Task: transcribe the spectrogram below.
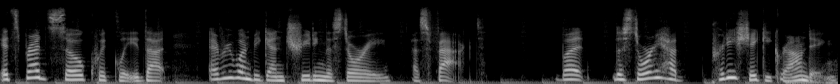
It spread so quickly that everyone began treating the story as fact. But the story had pretty shaky grounding.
